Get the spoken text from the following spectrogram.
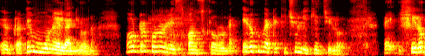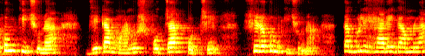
ওটাকে মনে লাগিও না বা ওটার কোনো রেসপন্স করো না। এরকম একটা কিছু লিখেছিল। তাই সেরকম কিছু না, যেটা মানুষ প্রচার করছে, সেরকম কিছু না। তা বলি হ্যাঁ রে গামলা,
